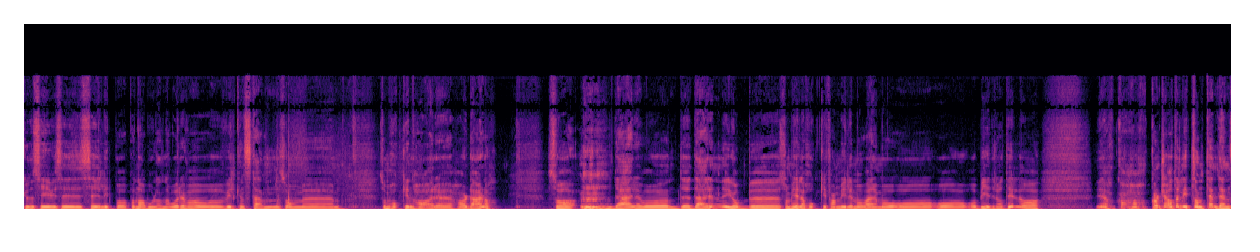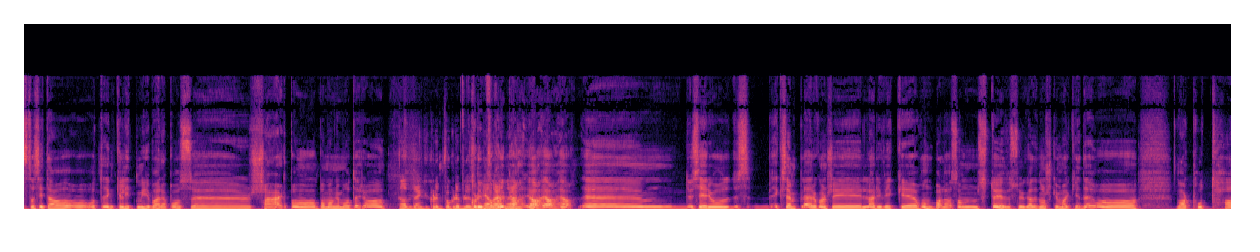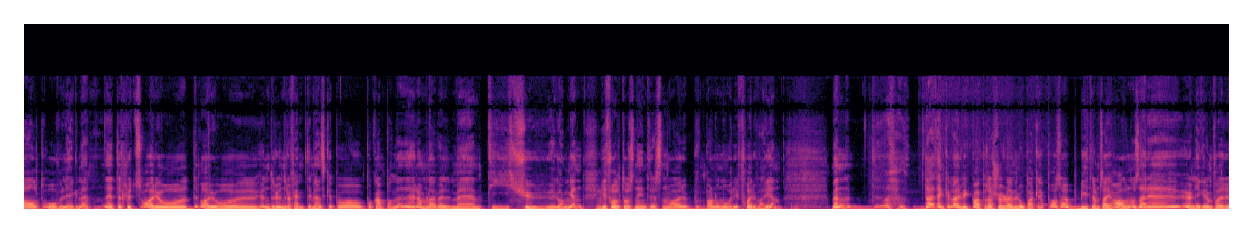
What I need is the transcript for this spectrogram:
Kunne si, Hvis vi ser litt på, på nabolandene våre, og hvilken stand som, eh, som hockeyen har, eh, har der. da. Så det er jo det, det er en jobb eh, som hele hockeyfamilien må være med å, å, å bidra til. og jeg har kanskje hatt en litt sånn tendens til å sitte og, og, og tenke litt mye bare på oss uh, sjæl, på, på, mange måter. Og, ja, Du tenker klubb for klubb? Liksom. Klubb for klubb, ja. ja, ja, ja. Uh, du ser jo du, Eksempelet er jo kanskje Larvik håndball, da, som støvsuga det norske markedet. og var totalt overlegne. Til slutt så var det jo, det var jo 100-150 mennesker på, på, kampene. Det ramla vel med 10-20-gangen mm. i forhold til hvordan interessen var bare noen år i forveien. Men der tenker Larvik bare på seg sjøl og Europacup, og så biter de seg i halen, og så er det ødelegger de for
